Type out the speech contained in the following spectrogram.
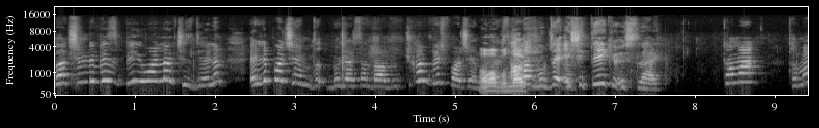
Bak şimdi biz bir yuvarlak çiz diyelim. 50 parçaya mı da- bölersen daha büyük çıkar, 5 parçaya mı Ama bölersen? bunlar- Ama burada eşit değil ki üstler. Tamam. Tamam.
